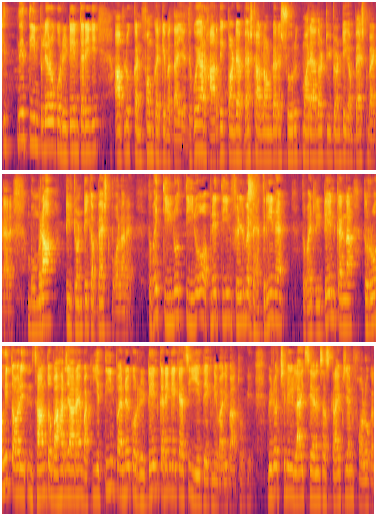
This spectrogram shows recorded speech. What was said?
कितने तीन प्लेयरों को रिटेन करेगी? आप लोग कंफर्म करके बताइए। देखो यार, हार्दिक पांड्या बेस्ट ऑलराउंडर है। सूर्य कुमार यादव टी ट्वेंटी का बेस्ट बैटर है। बुमराह टी ट्वेंटी का बेस्ट बॉलर है। तो भाई तीनों तीनों अपने तीन फ़ील्ड में बेहतरीन है। तो भाई रिटेन करना। तो रोहित और इंसान तो बाहर जा रहे हैं, बाकी ये तीन पन्ने को रिटेन करेंगे कैसी? ये देखने वाली बात होगी। वीडियो अच्छी लगी लाइक शेयर एंड सब्सक्राइब कीजिए फॉलो कर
